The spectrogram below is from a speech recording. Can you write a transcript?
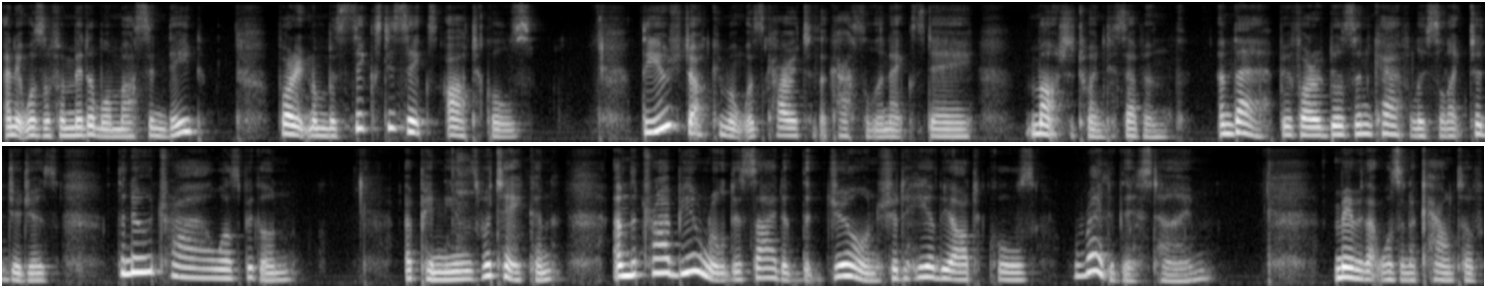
And it was a formidable mass indeed, for it numbered 66 articles. The huge document was carried to the castle the next day, March the 27th, and there, before a dozen carefully selected judges, the new trial was begun. Opinions were taken, and the tribunal decided that Joan should hear the articles read this time. Maybe that was an account of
